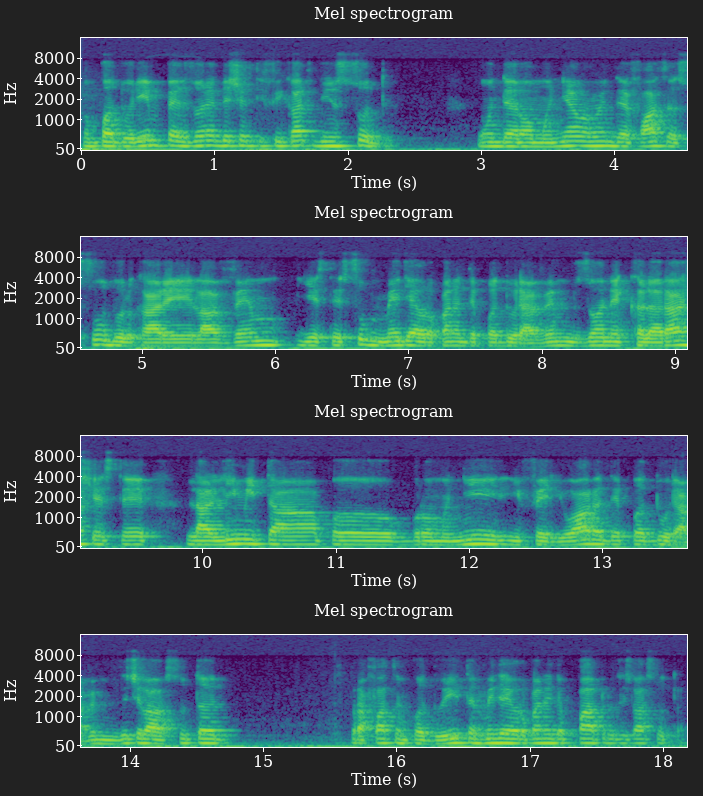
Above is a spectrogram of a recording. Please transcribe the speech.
Împădurim pe zone deșertificate din sud, unde în România, în momentul de față, sudul care îl avem este sub media europeană de pădure. Avem zone călăraș, este la limita pă, României inferioară de pădure. Avem 10% suprafață împădurită, în media europeană de 40%.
